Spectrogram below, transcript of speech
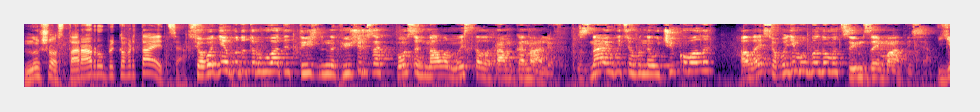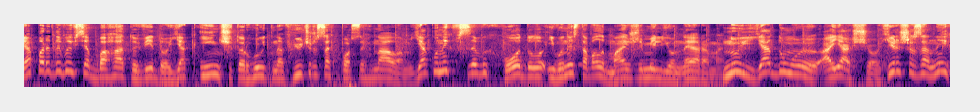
Ну що, стара рубрика вертається. Сьогодні я буду торгувати тиждень на фьючерсах по сигналам із телеграм-каналів. Знаю, ви цього не очікували, але сьогодні ми будемо цим займатися. Я передивився багато відео, як інші торгують на фьючерсах по сигналам, як у них все виходило і вони ставали майже мільйонерами. Ну і я думаю, а я що, гірше за них,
